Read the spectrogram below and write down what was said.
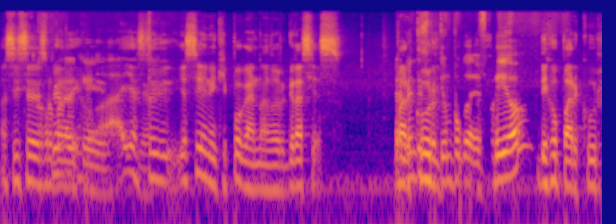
Así se despierta. Que, ya, estoy, ya estoy en equipo ganador, gracias. Parkour. un poco de frío. Dijo parkour.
